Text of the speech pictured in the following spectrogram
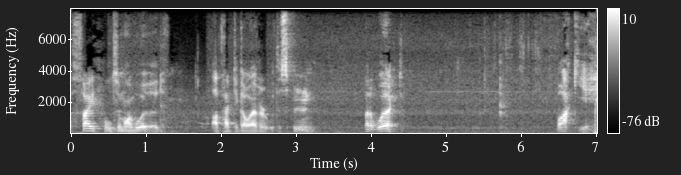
Faithful to my word, I've had to go over it with a spoon, but it worked. Fuck yeah.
